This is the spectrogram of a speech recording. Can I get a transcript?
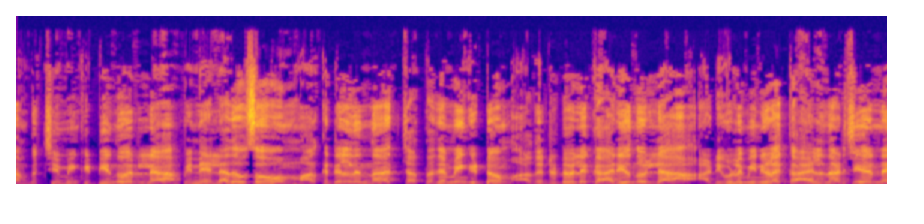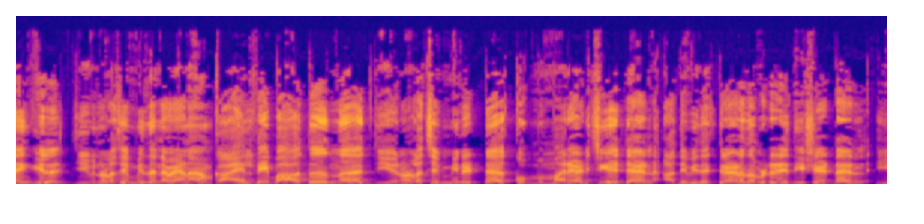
നമുക്ക് ചെമ്മീൻ കിട്ടിയെന്ന് വരില്ല. പിന്നെ എല്ലാ ദിവസവും മാർക്കറ്റിൽ നിന്ന് ചത്ത ചെമ്മീൻ കിട്ടും. അതിട്ടിട്ട് വലിയ കാര്യമൊന്നുമില്ല. അടിപൊളി മീനുകളെ കായലിൽ നിന്ന് അടിച്ചു കയറണമെങ്കിൽ ജീവനുള്ള ചെമ്മീൻ തന്നെ വേണം. കായലിന്റെ ഈ ഭാഗത്ത് നിന്ന് ജീവനുള്ള ചെമ്മീൻ ഇട്ട് കൊമ്പന്മാരെ അടിച്ചു കയറ്റാൻ അതിവിദഗ്ധരാണ് നമ്മുടെ രതീഷ് ഏട്ടൻ. ഈ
